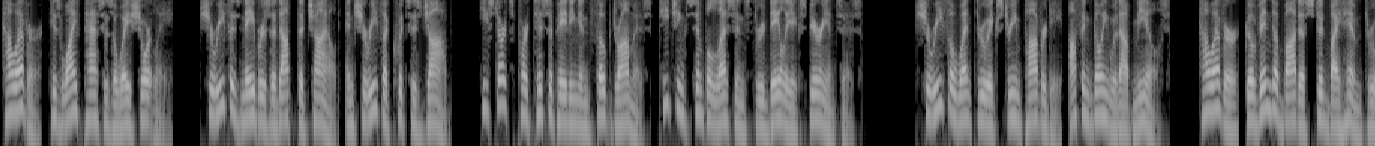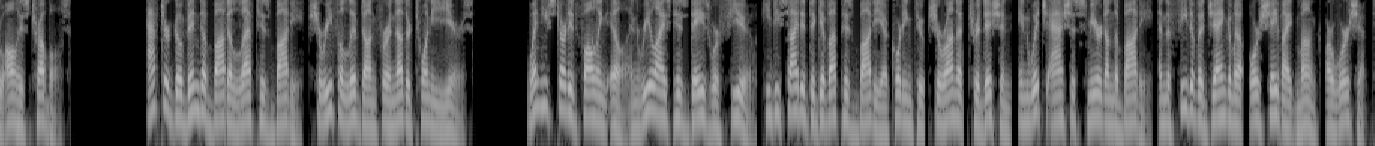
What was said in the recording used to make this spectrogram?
However, his wife passes away shortly. Sharifa's neighbors adopt the child, and Sharifa quits his job. He starts participating in folk dramas, teaching simple lessons through daily experiences. Sharifa went through extreme poverty, often going without meals. However, Govinda Bhatta stood by him through all his troubles. After Govinda Bhatta left his body, Sharifa lived on for another 20 years. When he started falling ill and realized his days were few, he decided to give up his body according to Sharana tradition, in which ash is smeared on the body, and the feet of a Jangama, or Shaivite monk, are worshipped.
